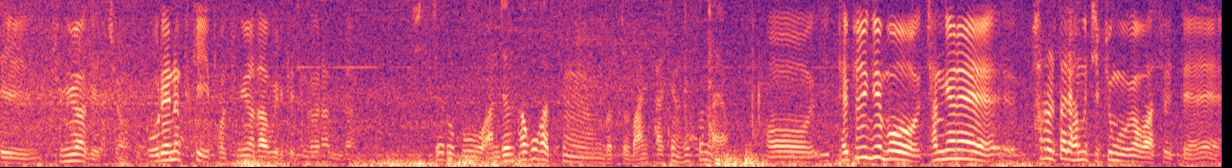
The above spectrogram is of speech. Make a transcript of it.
제일 중요하겠죠. 올해는 특히 더 중요하다고 이렇게 생각을 합니다. 실제로 뭐 안전사고 같은 것도 많이 발생했었나요? 어, 이 대표적인 게 뭐 작년에 8월 달에 한번 집중호우가 왔을 때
